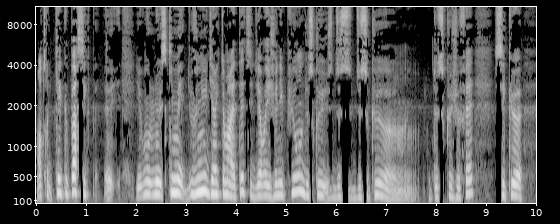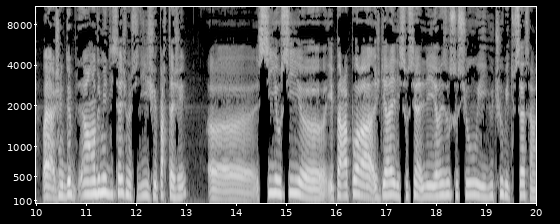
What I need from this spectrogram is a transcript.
entre quelque part, c'est euh, ce qui m'est venu directement à la tête, c'est de dire oui, je n'ai plus honte de ce que de, ce que de ce que je fais, c'est que voilà, en 2017, je me suis dit je vais partager. si aussi et par rapport à, je dirais les, les réseaux sociaux et YouTube et tout ça, ça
